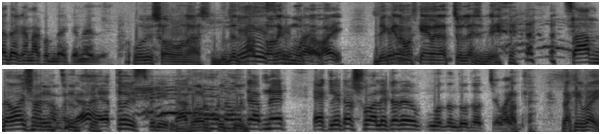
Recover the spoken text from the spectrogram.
এই দেখেন এখন দেখেন এই যে। ওরে সর্বনাশ দুধের এই অনেক মোটা ভাই। দেখেন আমার ক্যামেরা চলে আসবে। চাপ দেওয়াই না হ্যাঁ, এত এখন দুধ। মোটামুটি আপনার এক লিটার সোয়া লিটারের মতন দুধ হচ্ছে ভাই। আচ্ছা। জাকির ভাই।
